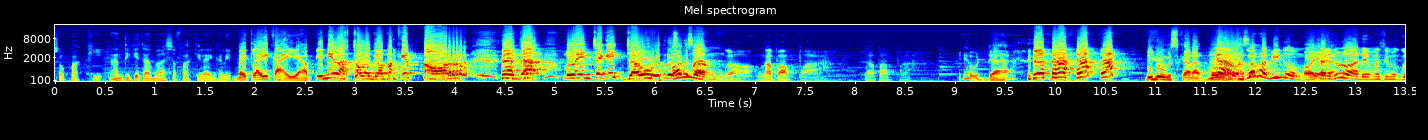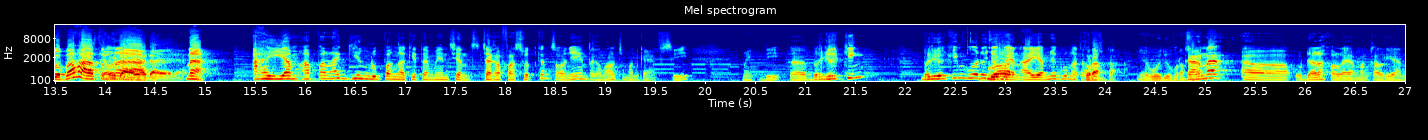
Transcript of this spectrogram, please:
Sopaki. Nanti kita bahas Sopaki lain kali. Baik lagi ke ayam. Inilah kalau gak pakai Thor, kita melencengnya jauh terus Oh, enggak, enggak, enggak apa-apa. Enggak apa-apa. Ya udah. bingung sekarang. Mau Enggak, gue nggak bingung. Oh, Ntar ya dulu ada yang masih mau gue bahas. Ya udah, ya udah, ya udah. Nah, ayam apa lagi yang lupa nggak kita mention? Secara fast food kan soalnya yang terkenal cuma KFC, McD, eh, Burger King. Burger King gue udah Gua nyobain ayamnya gue nggak terlalu kurang. suka. Ya gue juga kurang. Karena eh, udahlah kalau emang kalian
